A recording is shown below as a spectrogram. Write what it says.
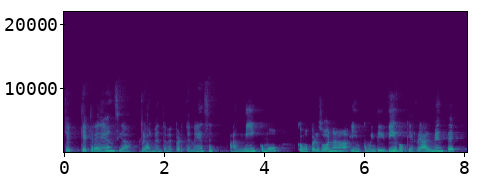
¿Qué, qué creencia realmente me pertenece a mí como como persona como individuo que realmente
